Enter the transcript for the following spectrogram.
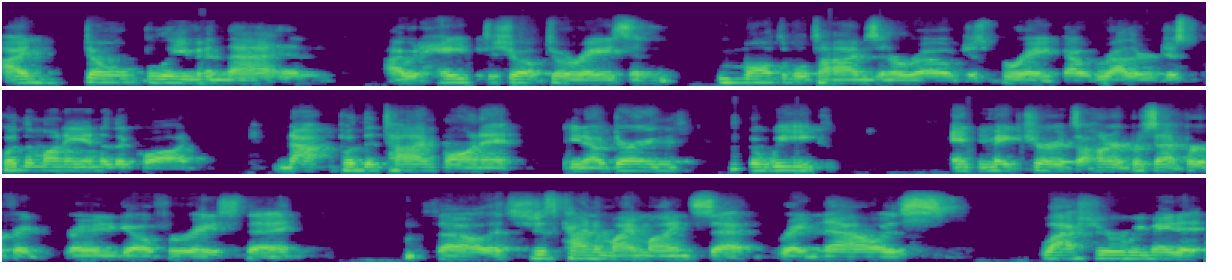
I don't believe in that. And I would hate to show up to a race and multiple times in a row just break. I would rather just put the money into the quad, not put the time on it, you know, during the week and make sure it's 100% perfect, ready to go for race day. So that's just kind of my mindset right now is last year we made it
